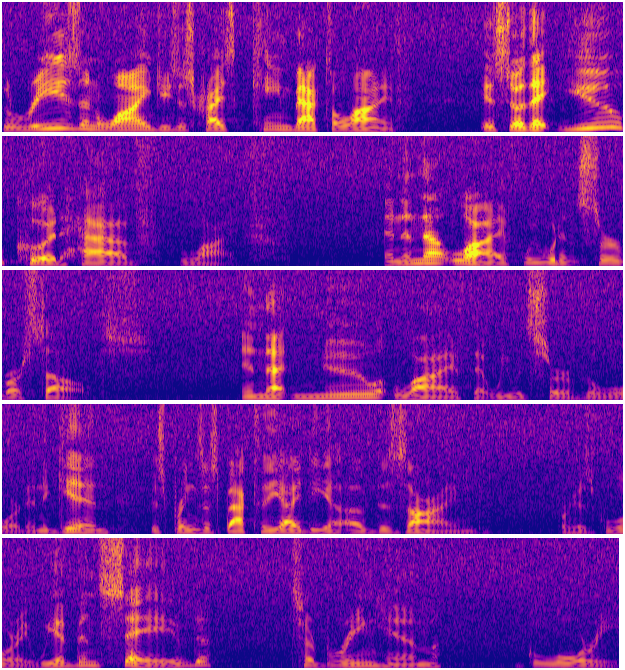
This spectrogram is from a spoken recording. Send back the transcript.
the reason why Jesus Christ came back to life, is so that you could have life. And in that life, we wouldn't serve ourselves. In that new life, that we would serve the Lord. And again, this brings us back to the idea of designed for his glory. We have been saved to bring him glory.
